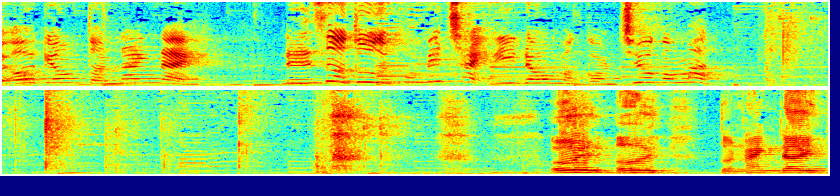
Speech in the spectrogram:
ơi cái ông Tuấn Anh này. Đến giờ tôi rồi không biết chạy đi đâu mà còn chưa có mặt. Ơi ơi Tuấn Anh đây.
